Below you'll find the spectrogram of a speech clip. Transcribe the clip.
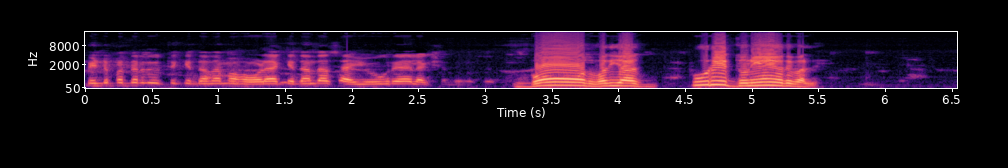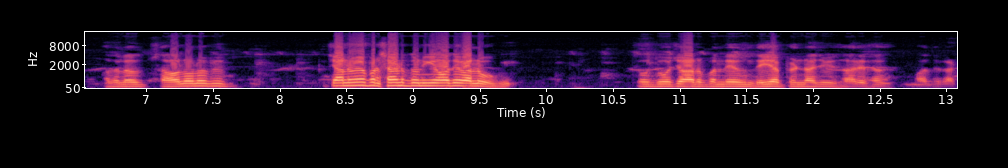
ਪਿੰਡ ਪੱਧਰ ਦੇ ਉੱਤੇ ਕਿਦਾਂ ਦਾ ਮਾਹੌਲ ਹੈ ਕਿਦਾਂ ਦਾ ਸਹਿਯੋਗ ਰਿਹਾ ਇਲੈਕਸ਼ਨ ਦੇ ਵਿੱਚ? ਬਹੁਤ ਵਧੀਆ ਪੂਰੀ ਦੁਨੀਆ ਹੀ ਉਹਦੇ ਵੱਲ ਹੈ। ਮਤਲਬ ਸਾਹ ਲਓ ਵੀ 95% ਦੁਨੀਆ ਉਹਦੇ ਵੱਲ ਹੋਊਗੀ। ਤੋਂ ਦੋ ਚਾਰ ਬੰਦੇ ਹੁੰਦੇ ਆ ਪਿੰਡਾਂ 'ਚ ਵੀ ਸਾਰੇ ਵੱਧ ਘੱਟ।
